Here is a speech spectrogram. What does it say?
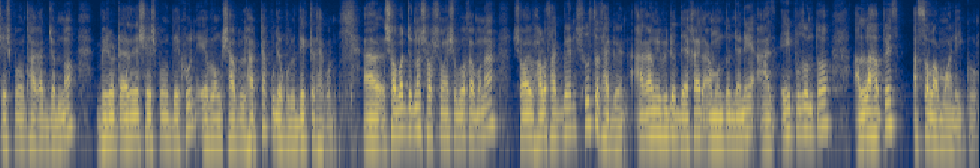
শেষ পর্যন্ত থাকার জন্য। ভিডিওটা শেষ পর্যন্ত দেখুন এবং সাবরুল হাটটা পুরোপুরি দেখতে থাকুন। সবার জন্য সবসময় শুভকামনা। সবাই ভালো থাকবেন, সুস্থ থাকবেন। আগামী ভিডিও দেখার আমন্ত্রণ জানিয়ে আজ এই পর্যন্ত। আল্লাহ হাফেজ। আসসালামু আলাইকুম।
